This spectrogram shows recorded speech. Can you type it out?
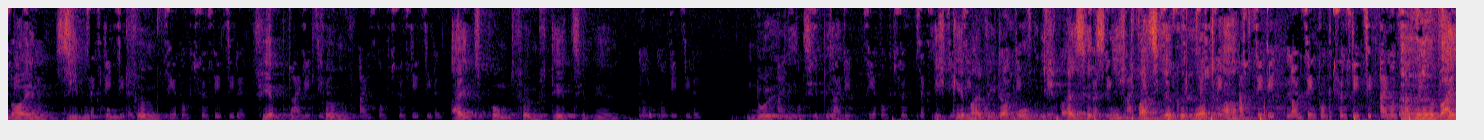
9, 7,5, 4,5, 1,5 Dezibel, 0 Dezibel. Ich gehe mal wieder hoch. Ich weiß jetzt nicht, was ihr gehört habt, äh, weil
